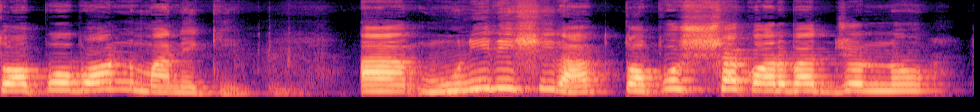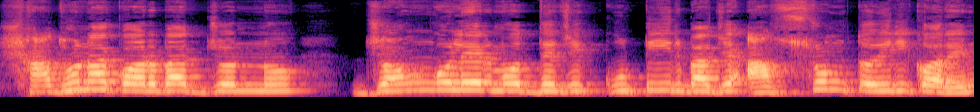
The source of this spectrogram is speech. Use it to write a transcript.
তপবন মানে কি? মুনি ঋষিরা তপস্যা করবার জন্য, সাধনা করবার জন্য জঙ্গলের মধ্যে যে কুটির বা যে আশ্রম তৈরি করেন,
